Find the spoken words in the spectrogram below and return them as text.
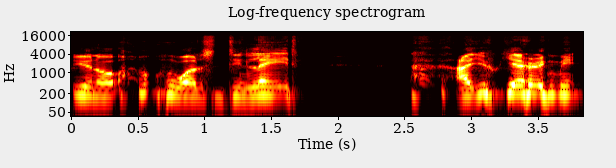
you know, was delayed. Are you hearing me?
